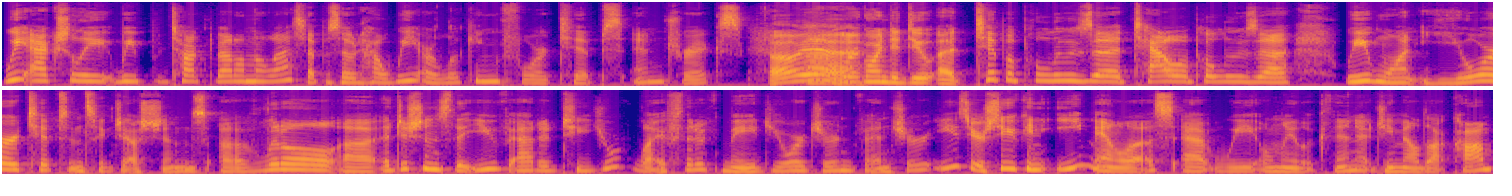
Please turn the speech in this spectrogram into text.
we actually we talked about on the last episode how we are looking for tips and tricks. Oh, Uh, yeah. we're going to do a tipapalooza, towapalooza. We want your tips and suggestions of little uh, additions that you've added to your life that have made your journey venture easier. So you can email us at weonlylookthin at gmail.com,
